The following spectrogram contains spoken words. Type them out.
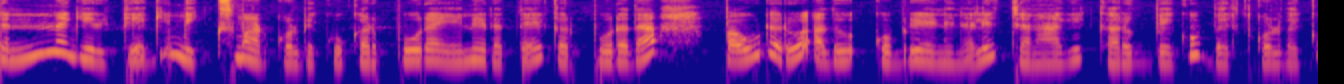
ಚೆನ್ನಾಗಿ ರೀತಿಯಾಗಿ ಮಿಕ್ಸ್ ಮಾಡ್ಕೊಳ್ಬೇಕು ಕರ್ಪೂರ ಏನಿರುತ್ತೆ? ಕರ್ಪೂರದ ಪೌಡರು ಅದು ಕೊಬ್ಬರಿ ಎಣ್ಣೆಯಲ್ಲಿ ಚೆನ್ನಾಗಿ ಕರಗಬೇಕು, ಬೆರೆತ್ಕೊಳ್ಬೇಕು.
